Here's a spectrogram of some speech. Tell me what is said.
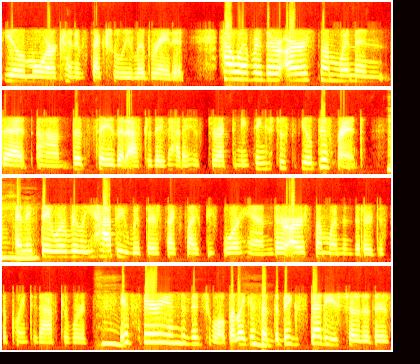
feel more kind of sexually liberated. However, there are some women that um, that say that after they've had a hysterectomy, things just feel different. Mm-hmm. And if they were really happy with their sex life beforehand, there are some women that are disappointed afterwards. Hmm. It's very individual. But like I said, hmm. the big studies show that there's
